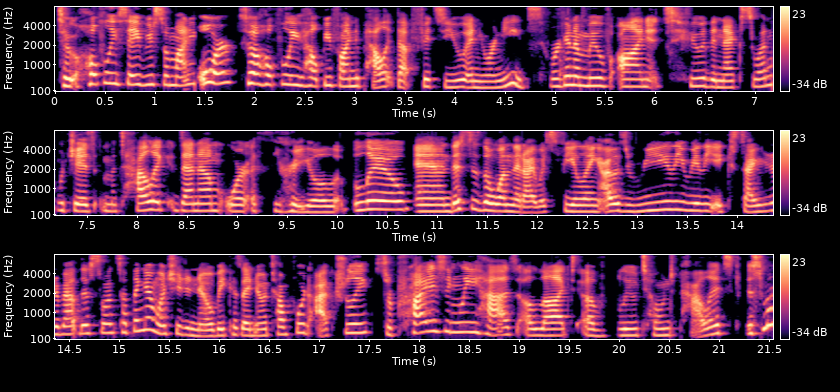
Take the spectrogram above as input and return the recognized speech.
to hopefully save you some money or to hopefully help you find a palette that fits you and your needs. We're gonna move on to the next one, which is Metallic Denim or Ethereal Blue. And this is the one that I was feeling. I was really, really excited about this one. Something I want you to know because I know Tom Ford actually surprisingly has a lot of blue toned palettes. This one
